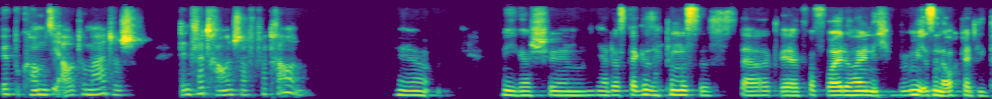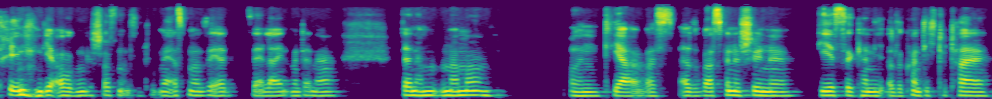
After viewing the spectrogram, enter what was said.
wir bekommen sie automatisch. Denn Vertrauen schafft Vertrauen. Ja, mega schön. Ja, du hast gerade gesagt, du musstest da vor Freude heulen. Ich, mir sind auch gerade die Tränen in die Augen geschossen. Es tut mir erstmal sehr, sehr leid mit deiner deiner Mama. Und ja, was, also was für eine schöne Geste kann ich, also konnte ich total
